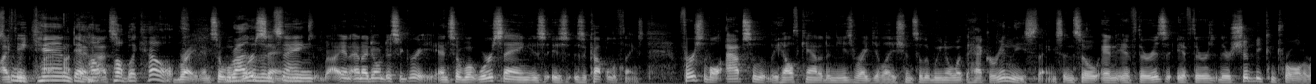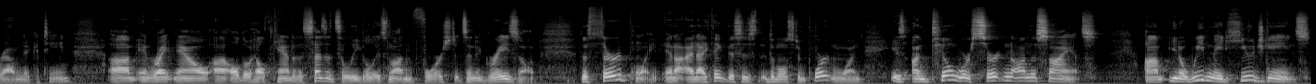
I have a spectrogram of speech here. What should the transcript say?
Well, we think- can uh, to help public health? Right, and so what rather we're than saying, saying, and, and I don't disagree. And so what we're saying is, is, is a couple of things. First of all, absolutely, Health Canada needs regulation so that we know what the heck are in these things. And so, and if there is, if there's, there should be control around nicotine. Um, and right now, uh, although Health Canada says it's illegal, it's not enforced. It's in a gray zone. The third point, and I, and I think this is the most important one, is until we're certain on the science. Um, you know, we've made huge gains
